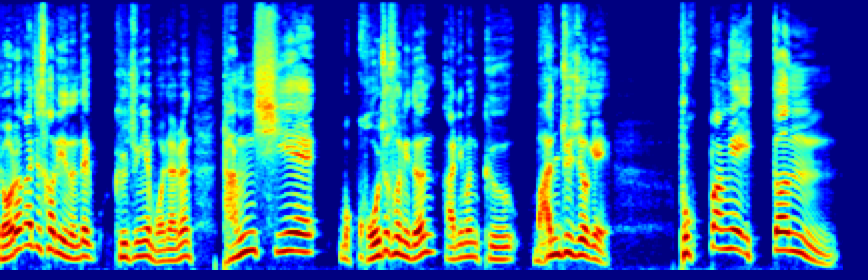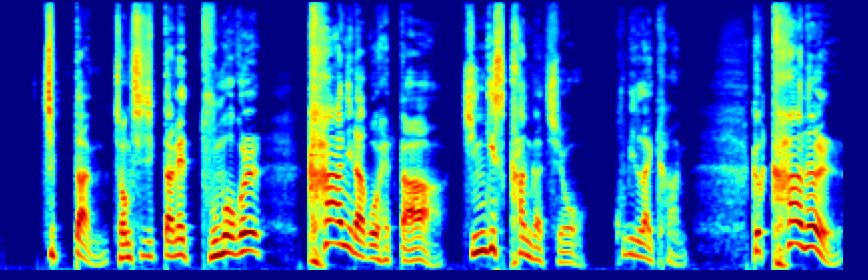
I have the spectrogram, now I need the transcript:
여러 가지 설이 있는데 그 중에 뭐냐면 당시에 뭐 고조선이든 아니면 그 만주 지역에 북방에 있던 집단, 정치 집단의 두목을 칸이라고 했다. 징기스 칸 같이요. 쿠빌라이 칸. 그 칸을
